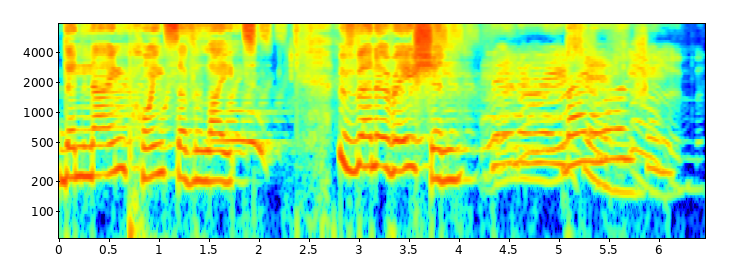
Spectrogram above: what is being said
the nine points of light. Veneration. Veneration.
